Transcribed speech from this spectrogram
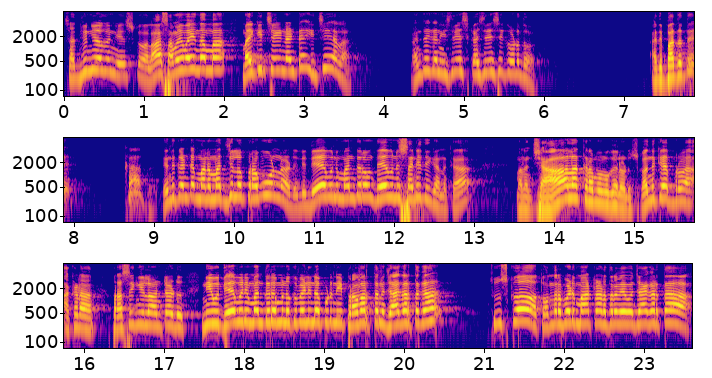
సద్వినియోగం చేసుకోవాలి. ఆ సమయం అయిందమ్మా. మైక్ ఇచ్చేయండి అంటే ఇచ్చేయాలా. అంతేగాని ఇసిరేసి కసిరేసేయకూడదు అది పద్ధతి కాదు. ఎందుకంటే మన మధ్యలో ప్రభు ఉన్నాడు. ఇది దేవుని మందిరం దేవుని సన్నిధి కనుక మనం చాలా క్రమముగా నడుచుకో. అందుకే అక్కడ ప్రసంగిలో అంటాడు నీవు దేవుని మందిరమునకు వెళ్ళినప్పుడు నీ ప్రవర్తన జాగ్రత్తగా చూసుకో. తొందరపడి మాట్లాడుతున్నావేమో జాగ్రత్త.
